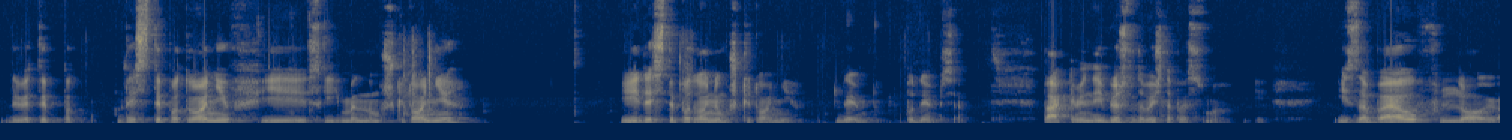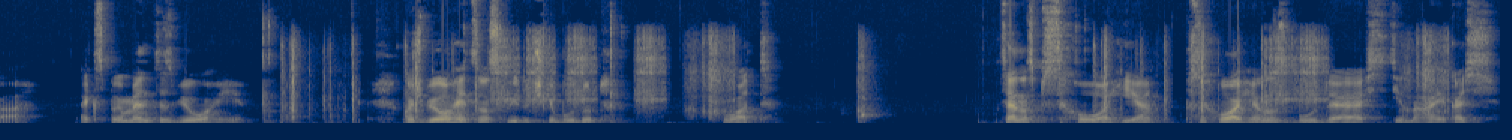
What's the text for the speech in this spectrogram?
9 пат... 10 патронів і скільки в мене на мушкетоні. І 10 патронів на мушкетоні. Дивим, подивимося. Так, кам'яний бюст на табличці написано. Ізабел Флора. Експерименти з біології. Хоч біологія це у нас квіточки будуть. От. Це у нас психологія. Психологія у нас буде стіна якась.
